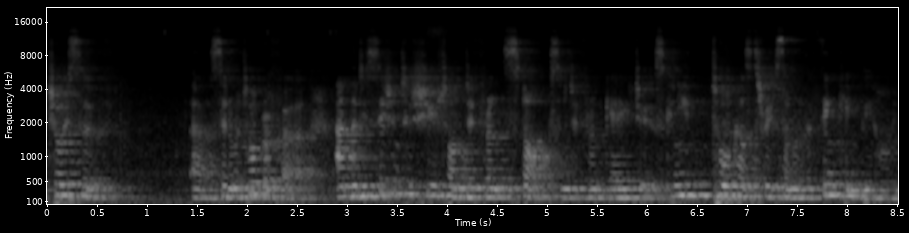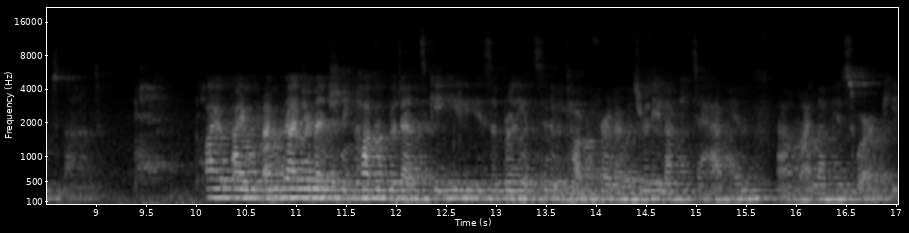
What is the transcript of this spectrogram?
choice of uh, cinematographer and the decision to shoot on different stocks and different gauges. Can you talk us through some of the thinking behind that? I, I'm glad you're mentioning Hagen Bogdanski. He is a brilliant cinematographer, and I was really lucky to have him. Um, I love his work. He,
